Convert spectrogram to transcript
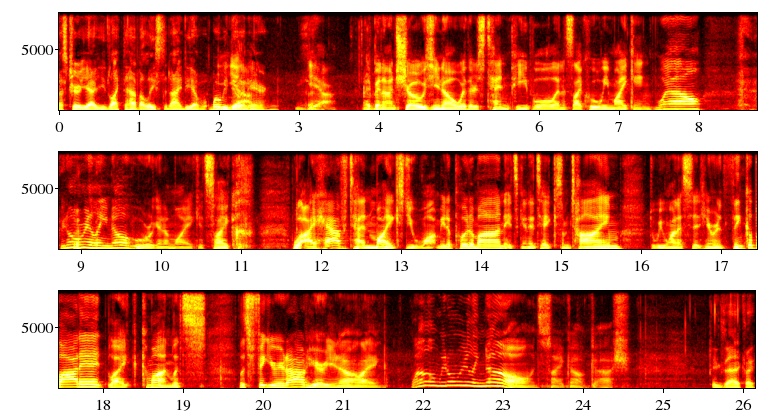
that's true. Yeah, you'd like to have at least an idea of what are we yeah. doing here. So. Yeah. I've been on shows, you know, where there's 10 people and it's like, who are we miking? Well, we don't really know who we're going to mic. It's like, well, I have 10 mics. Do you want me to put them on? It's going to take some time. Do we want to sit here and think about it? Like, come on, let's let's figure it out here, you know? Like, well, we don't really know. It's like, oh gosh. Exactly.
